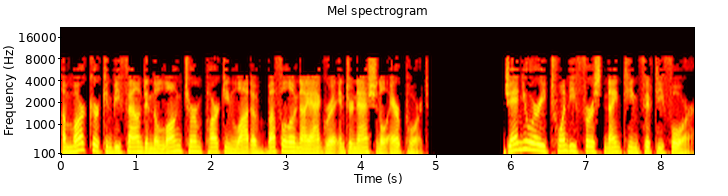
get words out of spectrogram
A marker can be found in the long-term parking lot of Buffalo Niagara International Airport. January 21, 1954,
